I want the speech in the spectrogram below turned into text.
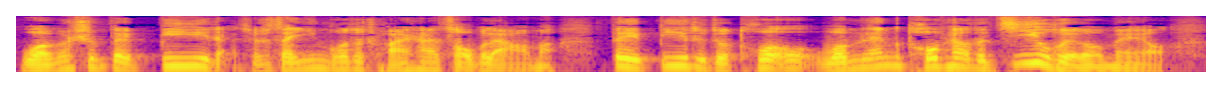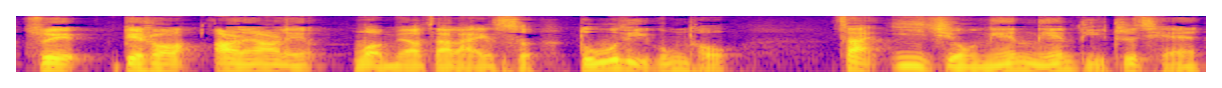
我们是被逼着，就是在英国的船上走不了嘛，被逼着就脱欧，我们连个投票的机会都没有。所以别说了，二零二零我们要再来一次独立公投，在一九年年底之前，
